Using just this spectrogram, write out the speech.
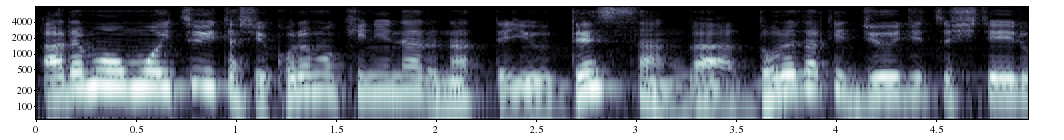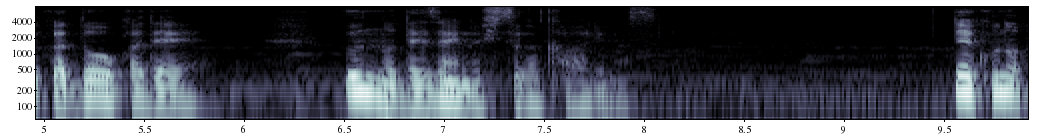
あれも思いついたしこれも気になるなっていうデッサンがどれだけ充実しているかどうかで運のデザインの質が変わります。でこの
